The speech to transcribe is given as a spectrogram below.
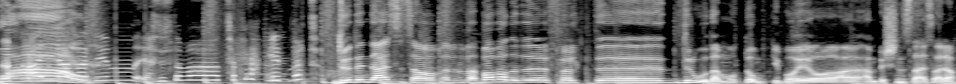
Wow! din. Jeg syns den var tøff, jeg. Litt møtt. Du, den der synes jeg Hva hva var det du følte eh, dro deg mot Donkeyboy og eh, Ambitions der, Sara?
